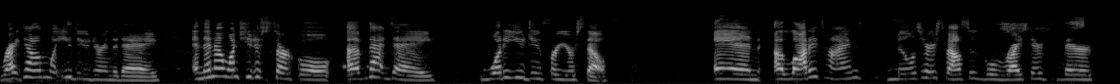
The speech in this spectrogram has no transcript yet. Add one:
write down what you do during the day. And then I want you to circle of that day, what do you do for yourself? And a lot of times, military spouses will write their, their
